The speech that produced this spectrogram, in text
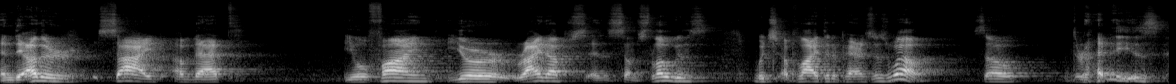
and the other side of that you'll find your write-ups and some slogans which apply to the parents as well. So the Rebbe is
